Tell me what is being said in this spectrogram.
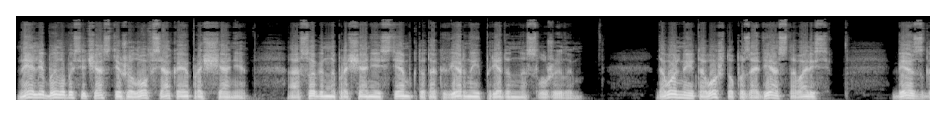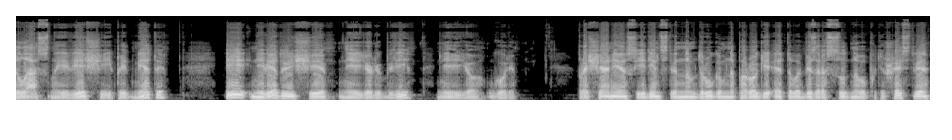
Нелли было бы сейчас тяжело всякое прощание — а особенно прощание с тем, кто так верно и преданно служил им. Довольные того, что позади оставались безгласные вещи и предметы, и не ведающие ни ее любви, ни ее горя. Прощание с единственным другом на пороге этого безрассудного путешествия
